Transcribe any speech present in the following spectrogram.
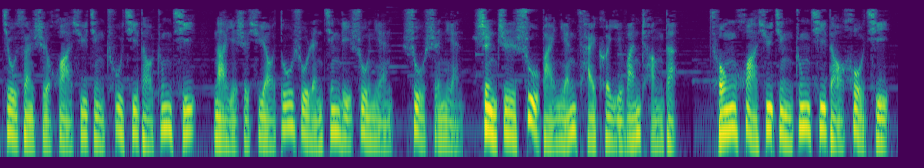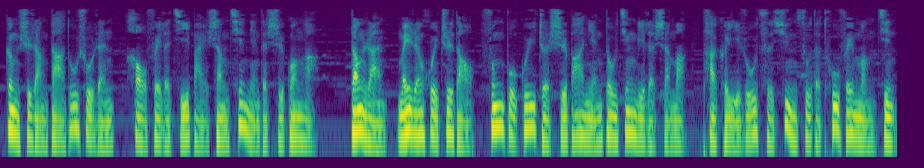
就算是化虚境初期到中期，那也是需要多数人经历数年、数十年，甚至数百年才可以完成的。从化虚境中期到后期，更是让大多数人耗费了几百上千年的时光啊！当然，没人会知道风不归这十八年都经历了什么，他可以如此迅速的突飞猛进。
